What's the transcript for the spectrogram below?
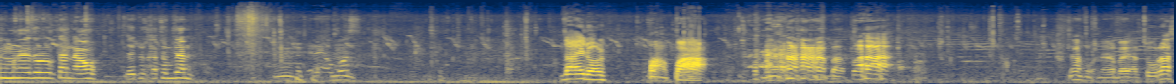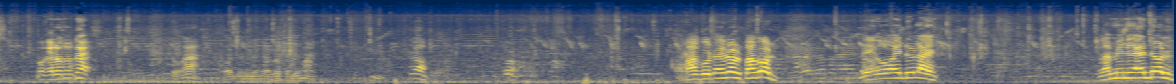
ang mga idol tanaw dito sa Katsumbian. Da, idol. Papa. Papa. Nah, wala na ba yung aturas? Wa kay luto te. Ito ah, wala na luto di man. Pagod, idol. Pagod. Dayo idol ay. Lamin ni idol.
